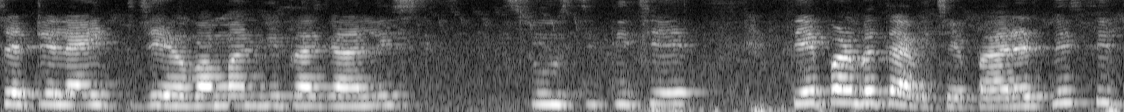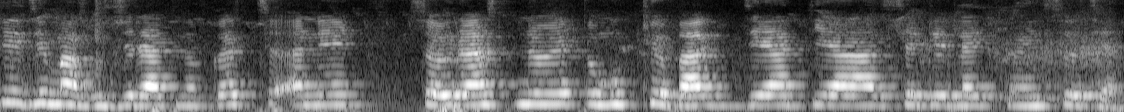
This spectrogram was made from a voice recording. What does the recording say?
સેટેલાઇટ જે હવામાન વિભાગ હાલની શું સ્થિતિ છે તે પણ બતાવી છે. ભારતની સ્થિતિ જેમાં ગુજરાતનો કચ્છ અને સૌરાષ્ટ્રનો એક મુખ્ય ભાગ જ્યાં ત્યાં સેટેલાઇટ હિસ્સો છે.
